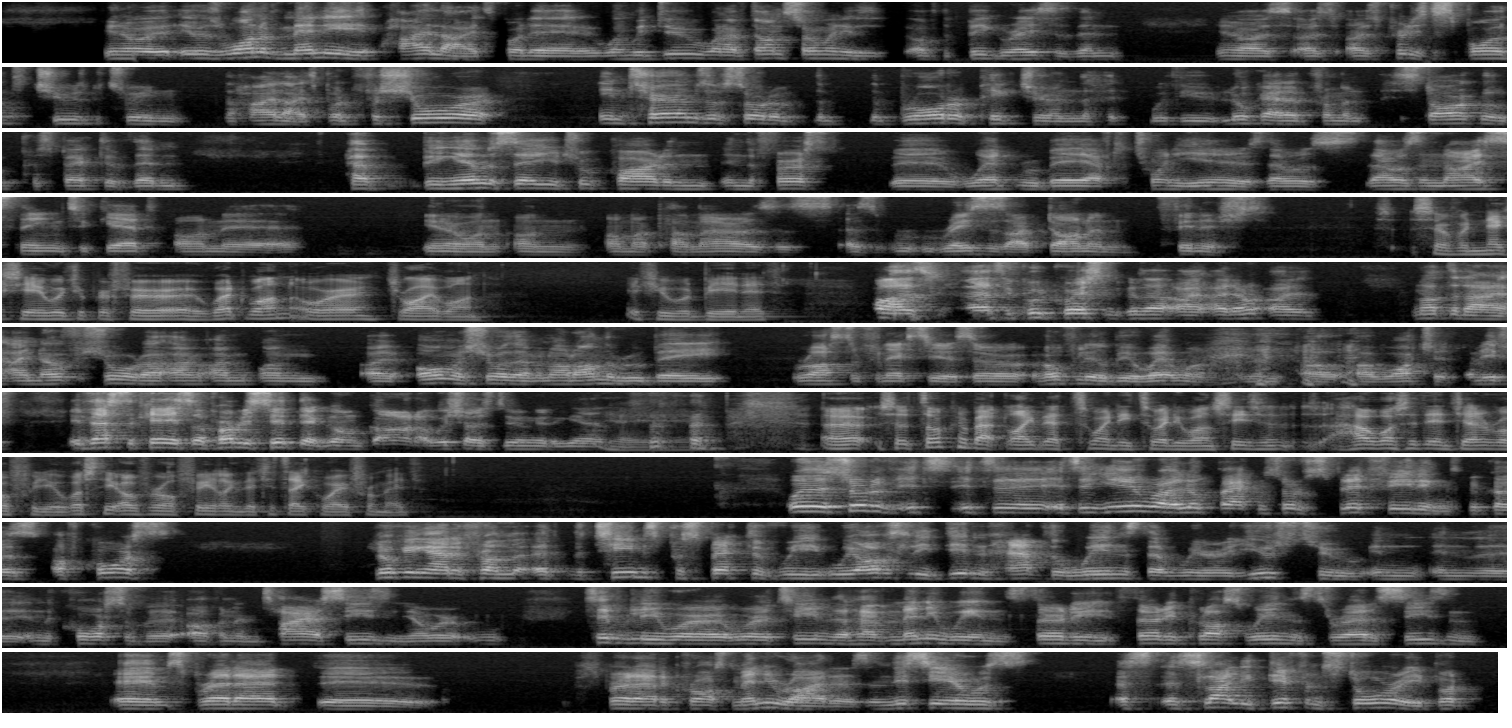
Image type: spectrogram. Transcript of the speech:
you know it, it was one of many highlights but uh, when we do when i've done so many of the big races then you know I was, I was, I was pretty spoiled to choose between the highlights. But for sure in terms of sort of the, the broader picture and the, if you look at it from a historical perspective then have being able to say you took part in in the first uh, wet Roubaix after 20 years. That was that was a nice thing to get on uh, you know on on on my palmares as as races I've done and finished. So for next year would you prefer a wet one or a dry one if you would be in it? Well that's that's a good question because I I don't I not that I, I know for sure I'm I'm I'm I almost sure that I'm not on the Roubaix roster for next year. So hopefully it'll be a wet one, and then I'll, I'll watch it. But if if that's the case, I'll probably sit there going, "God, I wish I was doing it again." Yeah, yeah, yeah. uh, so talking about like that 2021 season, how was it in general for you? What's the overall feeling that you take away from it? Well, it's sort of it's it's a it's a year where I look back and sort of split feelings because, of course, looking at it from the team's perspective, we we obviously didn't have the wins that we are used to in in the in the course of a, of an entire season. You know, we're typically we're, we're a team that have many wins 30, 30 plus wins throughout a season um, spread out uh, spread out across many riders. And this year was a, a, slightly different story but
